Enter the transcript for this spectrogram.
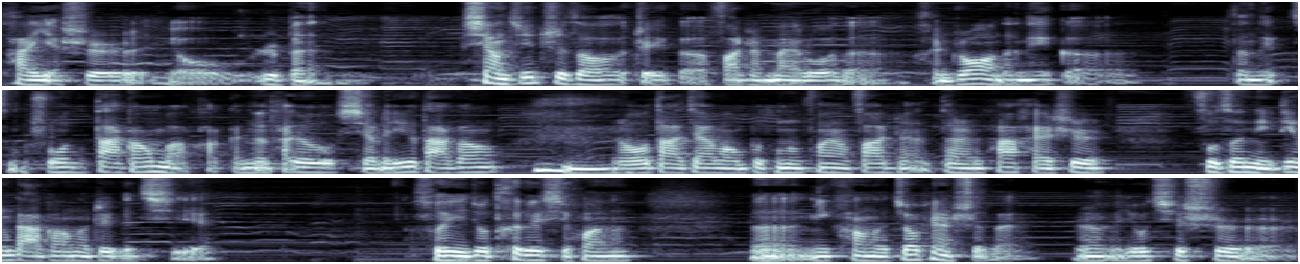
它也是有日本相机制造的这个发展脉络的很重要的那个的那怎么说呢大纲吧？哈，感觉他就写了一个大纲，嗯，然后大家往不同的方向发展，但是他还是负责拟定大纲的这个企业，所以就特别喜欢呃尼康的胶片时代，嗯，尤其是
